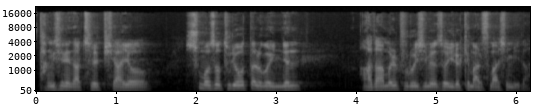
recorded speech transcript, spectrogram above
당신의 낯을 피하여 숨어서 두려워 떨고 있는 아담을 부르시면서 이렇게 말씀하십니다.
